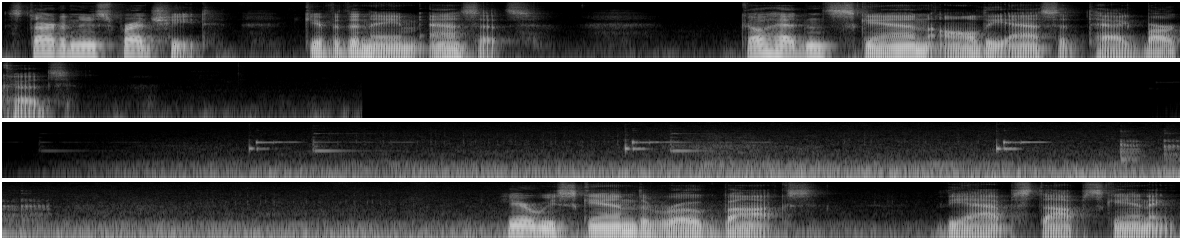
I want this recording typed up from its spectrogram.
Start a new spreadsheet. Give it the name Assets. Go ahead and scan all the asset tag barcodes. Here we scanned the rogue box. The app stopped scanning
